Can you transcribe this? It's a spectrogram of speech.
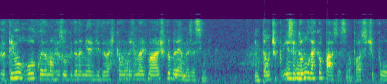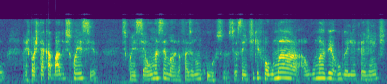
Eu tenho horror coisa mal resolvida na minha vida. Eu acho que é um dos meus maiores problemas, assim. Então, tipo, isso é em Uhum. todo lugar que eu passo, assim. Eu posso, tipo. A gente pode ter acabado de se conhecer. Se conhecer há uma semana, fazendo um curso. Se eu sentir que ficou alguma, alguma verruga ali entre a gente,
